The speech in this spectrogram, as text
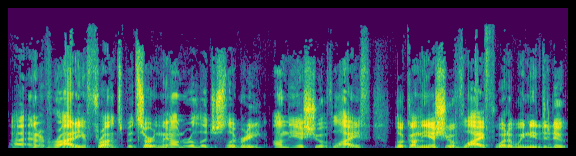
uh, on a variety of fronts, but certainly on religious liberty, on the issue of life. Look, on the issue of life, what do we need to do?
